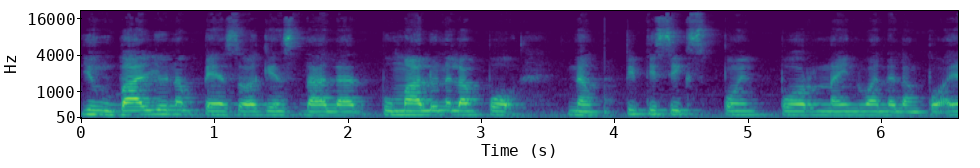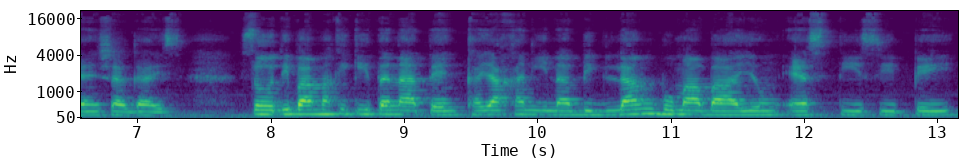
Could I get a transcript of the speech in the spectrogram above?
yung value ng peso against dollar. Pumalo na lang po ng 56.491 na lang po. Ayan siya guys. So, di ba makikita natin, kaya kanina biglang bumaba yung STC Pay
